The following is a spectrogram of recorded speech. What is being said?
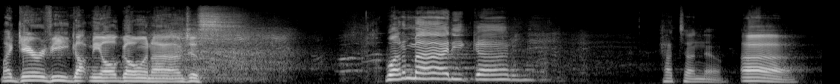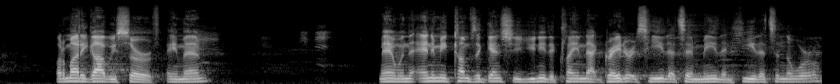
My Gary V got me all going. I, I'm just what a mighty God. How to know? Uh, what a mighty God we serve. Amen. Man, when the enemy comes against you, you need to claim that greater is he that's in me than he that's in the world.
